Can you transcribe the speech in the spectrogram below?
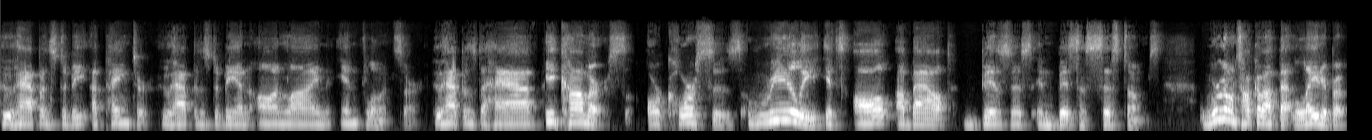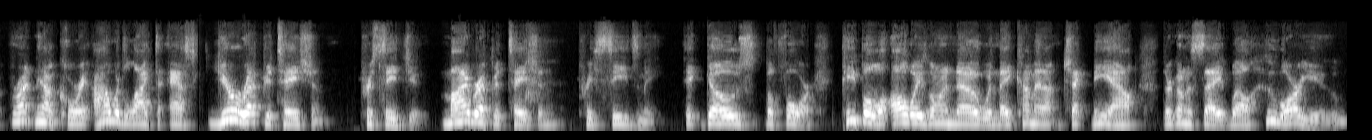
who, happens to be a painter, who happens to be an online influencer, who happens to have e commerce or courses. Really, it's all about business and business systems. We're going to talk about that later, but right now, Corey, I would like to ask your reputation precedes you. My reputation precedes me. It goes before. People will always want to know when they come out and check me out, they're going to say, Well, who are you?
